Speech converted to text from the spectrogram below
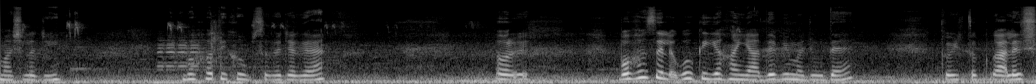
माशाल्लाह जी। बहुत ही खूबसूरत जगह है। और बहुत से लोगों की यहाँ यादें भी मौजूद हैं। कुछ तो कॉलेज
